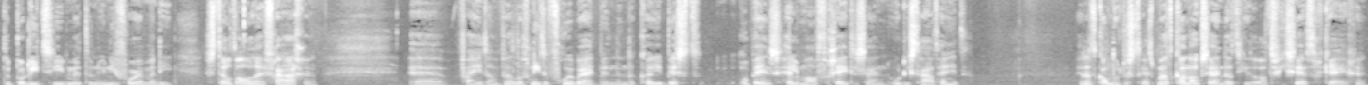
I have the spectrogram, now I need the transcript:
de politie, met een uniform. En die stelt allerlei vragen eh, waar je dan wel of niet op voorbereid bent. En dan kan je best opeens helemaal vergeten zijn hoe die straat heet. En dat kan door de stress. Maar het kan ook zijn dat hij advies heeft gekregen...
